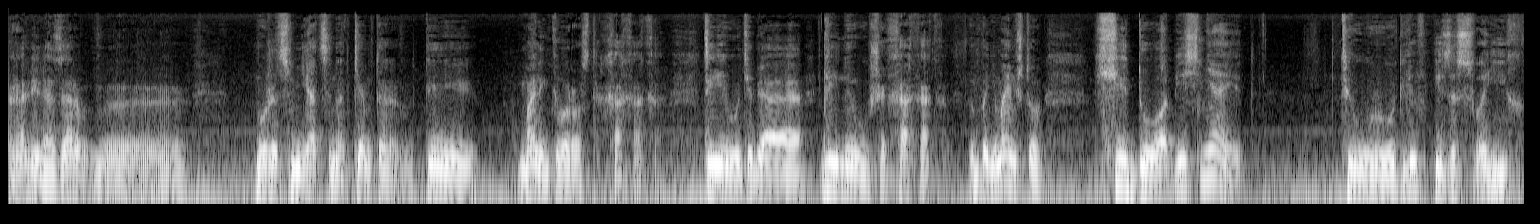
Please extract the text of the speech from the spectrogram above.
Раби Элязар э, может смеяться над кем-то, ты маленького роста, ха-ха-ха. Ты, у тебя длинные уши, ха-ха-ха. Мы понимаем, что Хидо объясняет, ты уродлив из-за своих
